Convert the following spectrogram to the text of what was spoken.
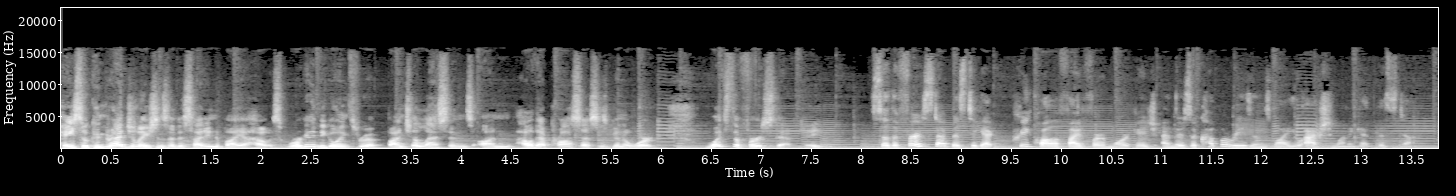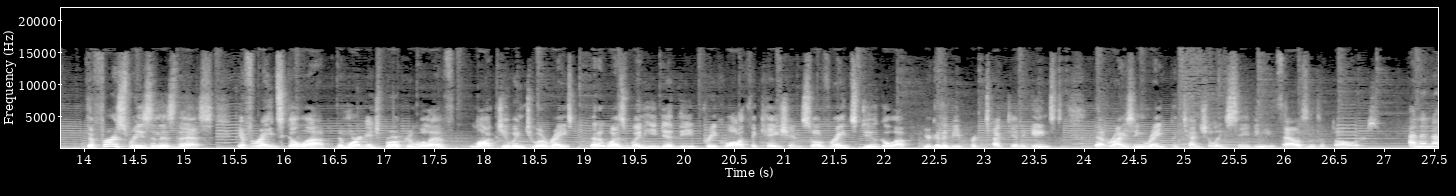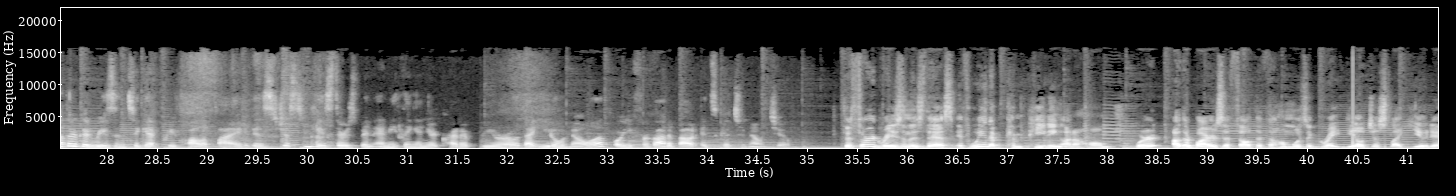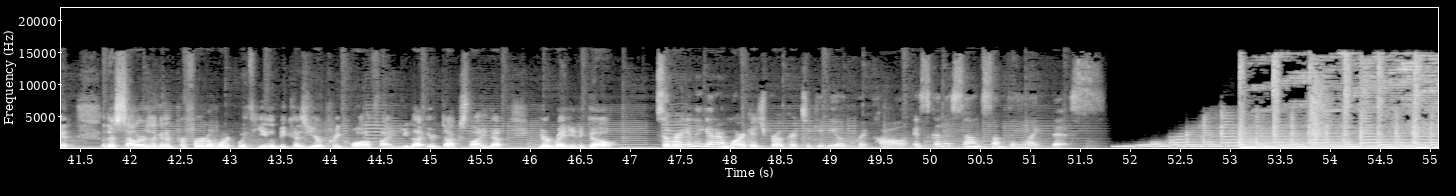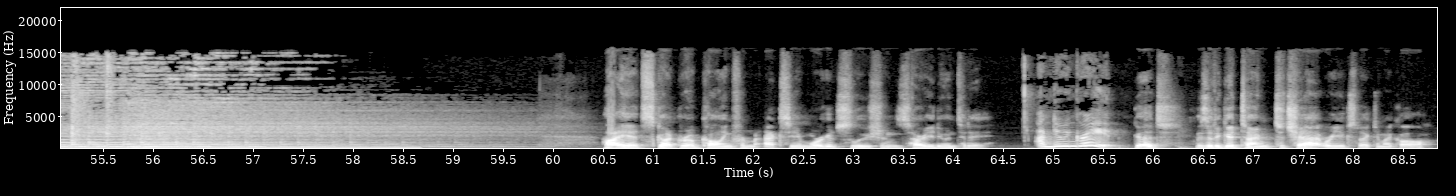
Hey, so congratulations on deciding to buy a house. We're going to be going through a bunch of lessons on how that process is going to work. What's the first step, Kate? So the first step is to get pre-qualified for a mortgage and there's a couple reasons why you actually want to get this done. The first reason is this. If rates go up, the mortgage broker will have locked you into a rate that it was when he did the pre-qualification. So if rates do go up, you're going to be protected against that rising rate, potentially saving you thousands of dollars. And another good reason to get pre-qualified is just in case there's been anything in your credit bureau that you don't know of or you forgot about, it's good to know too. The third reason is this if we end up competing on a home where other buyers have felt that the home was a great deal, just like you did, the sellers are going to prefer to work with you because you're pre qualified. You got your ducks lined up, you're ready to go. So, we're going to get our mortgage broker to give you a quick call. It's going to sound something like this. Hi, it's Scott Grubbe calling from Axiom Mortgage Solutions. How are you doing today? I'm doing great. Good. Is it a good time to chat? Were you expecting my call?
